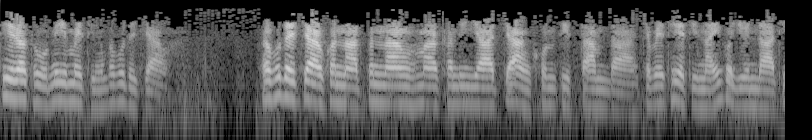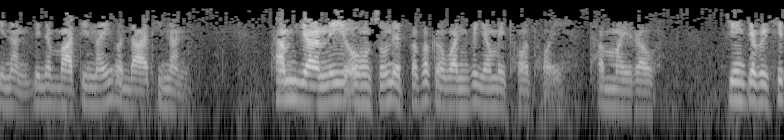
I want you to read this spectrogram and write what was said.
ที่เราถูกนี่ไม่ถึงพระพุทธเจ้า พระพุทธเจ้าขนาดพนางมาคณิยาจ้างคนติดตามด่า จะไปเทศที่ไหนก็ยืนด่าที่นั่นบิณฑบาตที่ไหนก็ด่าที่นั่น ทำอย่างนี้องค์สมเด็จพระพักวันก็ยังไม่ท้อถอยทำไมเราจึงจะไปคิด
